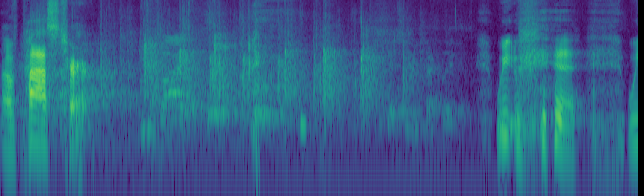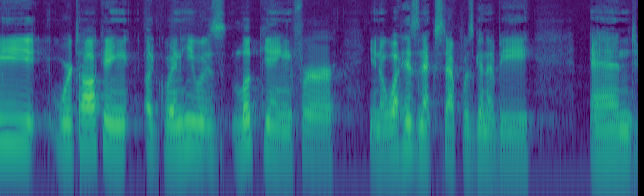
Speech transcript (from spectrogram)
of pastor. We we were talking like when he was looking for you know what his next step was going to be, and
